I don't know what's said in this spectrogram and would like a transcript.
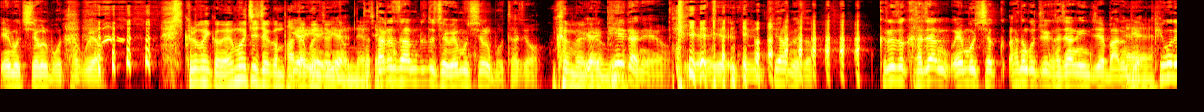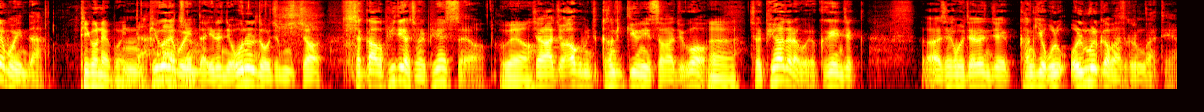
외모 지적을 못 하고요. 그러고 보니까 외모 지적은 받아본 예, 예, 적이 예. 없네요. 다-. 다른 사람들도 제 외모 지적을 못 하죠. 그럼 왜 예, 피해? 다녀요. 예, 예, 이렇게 피하면서. 그래서 가장 외모 지적하는 것 중에 가장 이제 많은 게 예. 피곤해 보인다. 피곤해 음, 보인다. 피곤해 맞아. 보인다. 이런 오늘도 좀 저 작가하고 PD가 저를 피했어요. 왜요? 제가 조금 감기 기운이 있어가지고 예. 저를 피하더라고요. 그게 이제 어, 제가 볼 때는 이제 감기 올, 옮을까 봐서 그런 것 같아요.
